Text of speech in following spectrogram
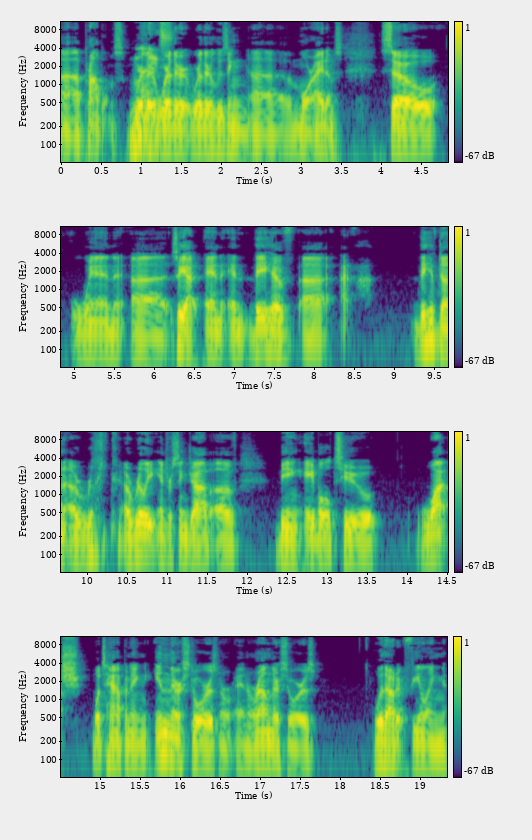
uh, problems, where they're where they're where they're losing uh, more items. So when uh, so yeah, and and they have uh, they have done a really a really interesting job of being able to watch what's happening in their stores and, and around their stores without it feeling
